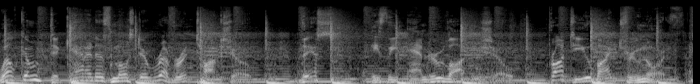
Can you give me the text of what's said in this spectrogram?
Welcome to Canada's most irreverent talk show. This is The Andrew Lawton Show, brought to you by True North.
